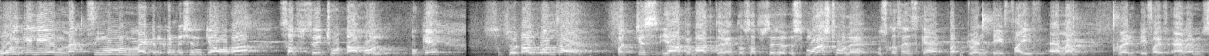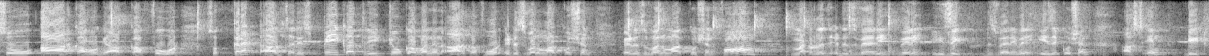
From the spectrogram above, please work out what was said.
होल के लिए मैक्सिमम मेटेरियल कंडीशन क्या होगा? सबसे छोटा होल ओके सबसे छोटा होल कौन सा है? 25 यहाँ पे बात करें तो सबसे जो स्मॉलेस्ट होल है, उसका साइज़ क्या है? पर 25 mm 25 mm. सो r का हो गया आपका 4 so correct answer is p का 3 q का 1 एंड r का 4 it is one mark question it is one mark question from metrology it is very very easy it is very very easy question asked in GATE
